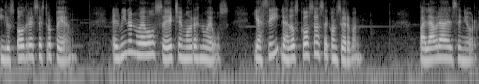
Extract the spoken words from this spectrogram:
y los odres se estropean. El vino nuevo se echa en odres nuevos, y así las dos cosas se conservan. Palabra del Señor.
